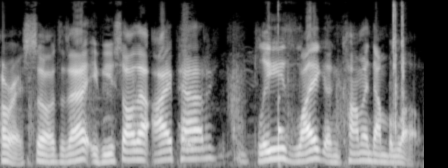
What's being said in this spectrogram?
Alright, so to that, if you saw that iPad, please like and comment down below.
